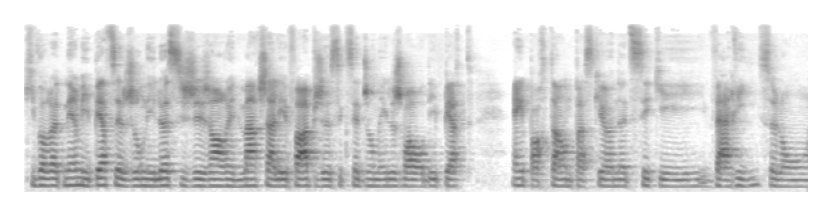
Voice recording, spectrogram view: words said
qui va retenir mes pertes cette journée-là si j'ai genre une marche à aller faire. Puis, je sais que cette journée-là, je vais avoir des pertes importante parce qu'il y a un qui varie selon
